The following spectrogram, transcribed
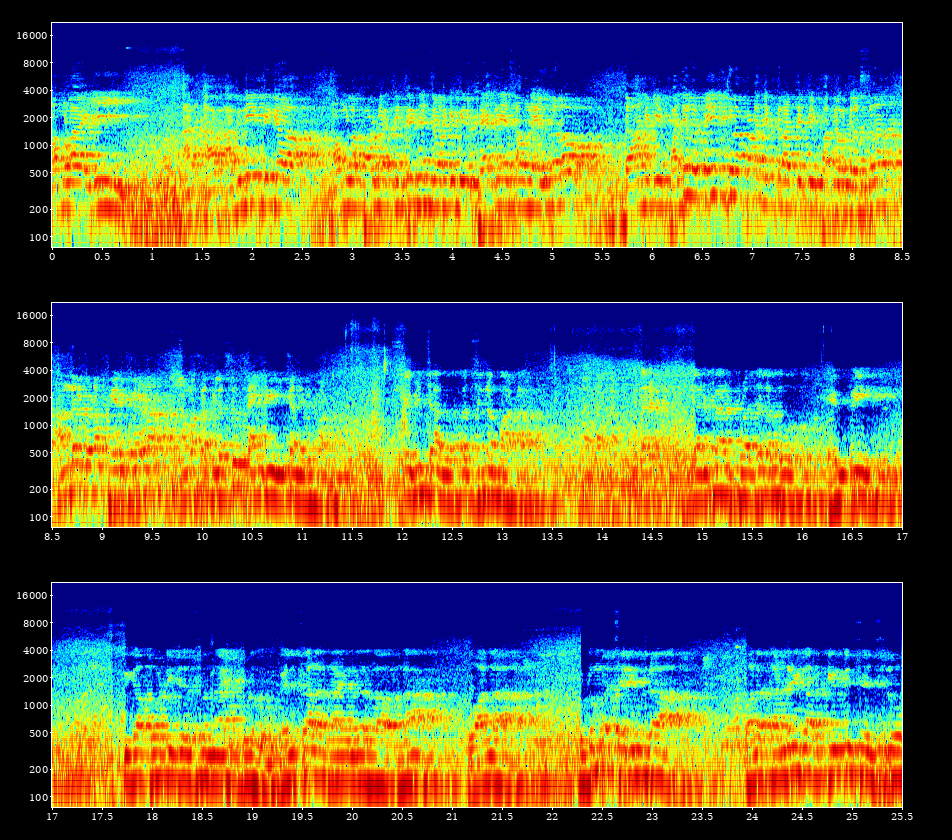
మమ్మల్ని ఈ అవినీతిగా మమ్మల్ని పరువుగా చిత్రీకరించడానికి మీరు ప్రయత్నం చేస్తా ఉన్న ఎదుగులో దానికి ప్రజలు మీకు పట్ట చెప్తారని చెప్పి పదవి తెలుస్తున్నా. అందరూ కూడా పేరు పేరున నమస్తే తెలుసు థ్యాంక్ యూ ఇచ్చాను క్షమించాలి ఒక చిన్న మాట. కరీంనగర్ ప్రజలకు ఎంపీగా పోటీ చేస్తున్న ఇప్పుడు వెలిసాల రాజేంద్రరావు అన్న వాళ్ళ కుటుంబ చరిత్ర వాళ్ళ తండ్రి గారు కీర్తి చేసులు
